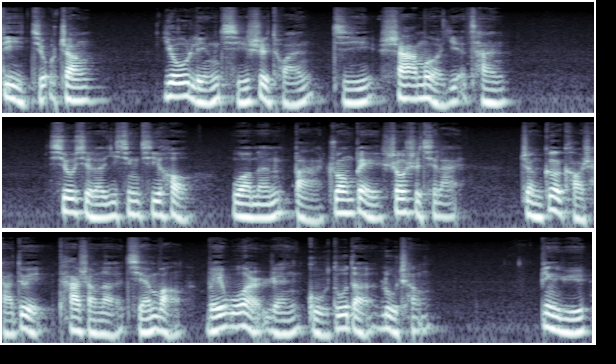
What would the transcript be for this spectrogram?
第九章：幽灵骑士团及沙漠野餐。休息了一星期后，我们把装备收拾起来，整个考察队踏上了前往维吾尔人古都的路程，并于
